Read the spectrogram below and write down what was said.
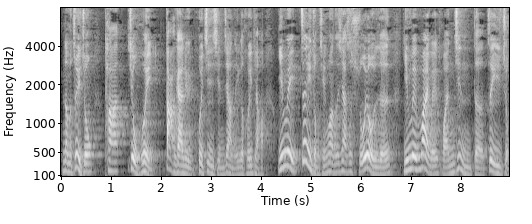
那么最终它就会大概率会进行这样的一个回调，因为这种情况之下是所有人因为外围环境的这一种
